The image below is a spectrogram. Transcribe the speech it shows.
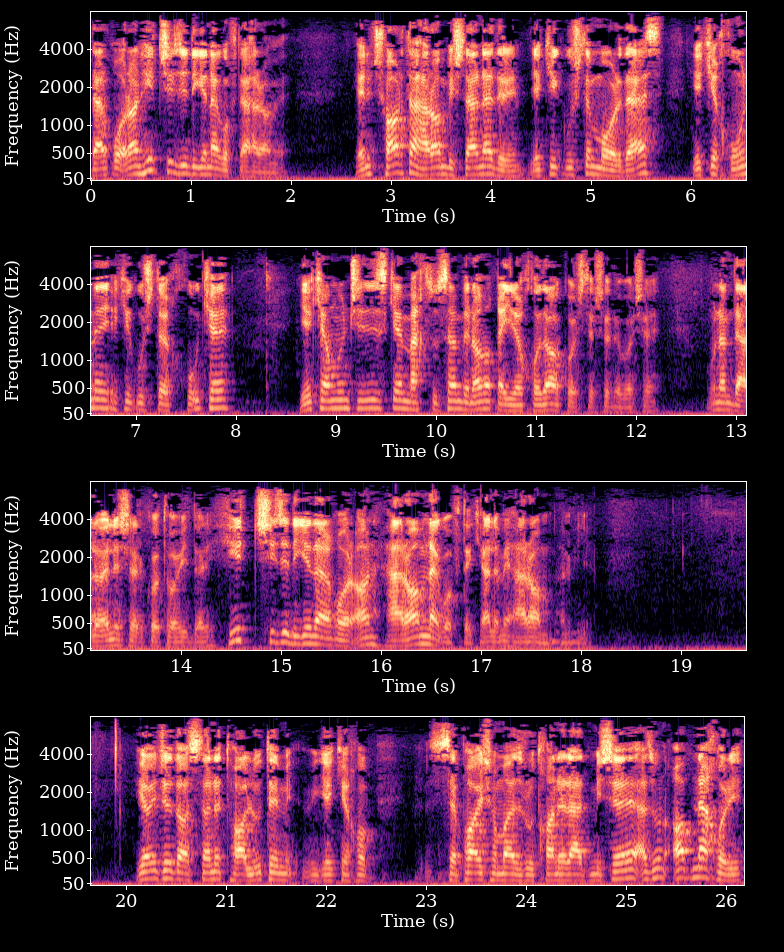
در قرآن هیچ چیزی دیگه نگفته حرامه. یعنی چهار تا حرام بیشتر نداریم. یکی گوشت مرده است یکی خونه یکی گوشت خوکه. یکی همون چیزیست که مخصوصا به نام غیر خدا کشته شده باشه. اونم دلایل شرک و توحید داره. هیچ چیز دیگه در قرآن حرام نگفته. کلمه حرام هم یا اینجا داستان تالوت میگه که خب سپاه شما از رودخانه رد میشه از اون آب نخورید.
